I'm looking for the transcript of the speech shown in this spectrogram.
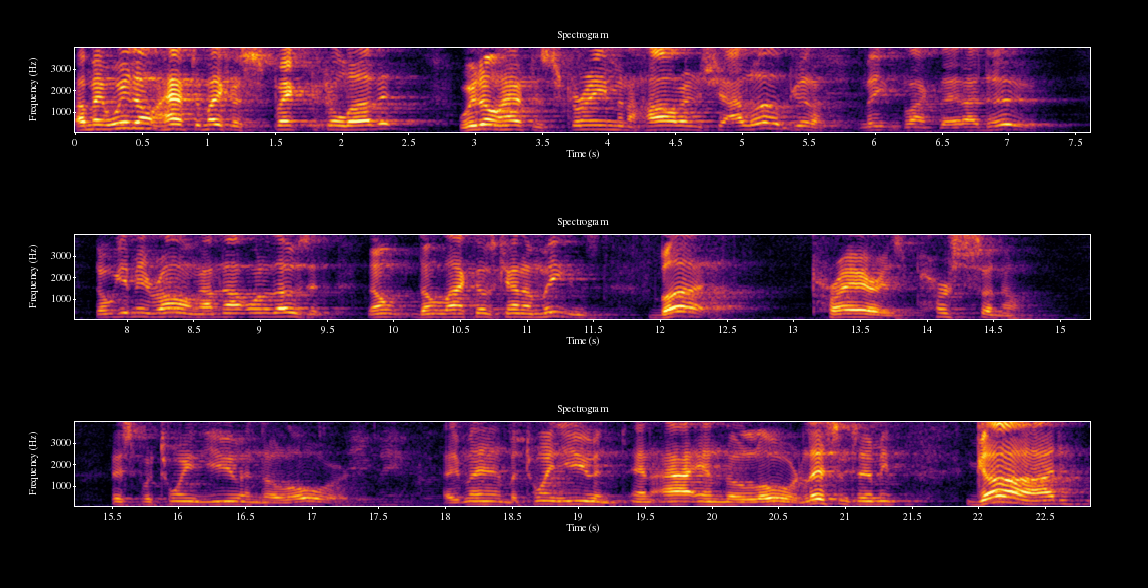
I mean, we don't have to make a spectacle of it. We don't have to scream and holler and shout. I love good meetings like that. I do. Don't get me wrong. I'm not one of those that don't, don't like those kind of meetings. But prayer is personal. It's between you and the Lord. Amen. Between you and, and I and the Lord. Listen to me. God,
